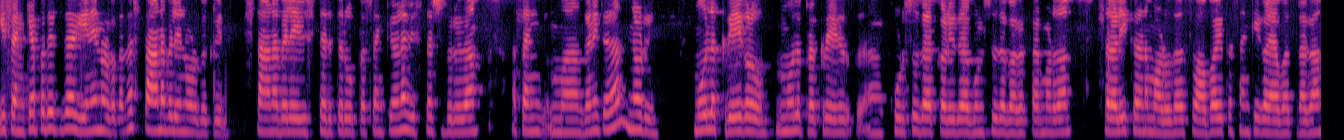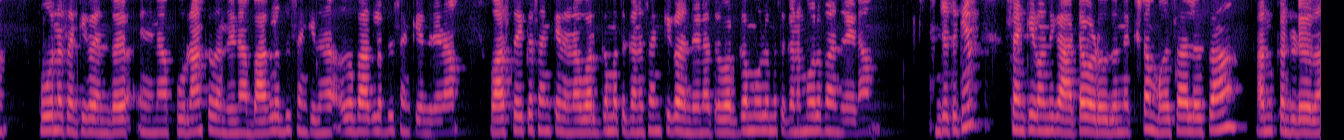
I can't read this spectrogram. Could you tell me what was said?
ಈ ಸಂಖ್ಯಾ ಪದ್ಧತಿದಾಗ ಏನೇನ್ ನೋಡ್ಬೇಕಂದ್ರೆ ಸ್ಥಾನ ಬೆಲೆ ನೋಡ್ಬೇಕ್ರಿ. ಸ್ಥಾನ ಬೆಲೆ, ವಿಸ್ತರಿತ ರೂಪ ಸಂಖ್ಯೆಗಳನ್ನ ವಿಸ್ತರಿಸಿ ಬಿರುದ ಗಣಿತದ ನೋಡ್ರಿ. ಮೂಲ ಕ್ರಿಯೆಗಳು, ಮೂಲ ಪ್ರಕ್ರಿಯೆ ಕೂಡಿಸುದ, ಕಳಿದ, ಗುಣಿಸುದ, ಭಾಗಾಕಾರ ಮಾಡೋದ, ಸರಳೀಕರಣ ಮಾಡೋದ, ಸ್ವಾಭಾವಿಕ ಸಂಖ್ಯೆಗಳು ಯಾವತ್ರಾಗ ಪೂರ್ಣ ಸಂಖ್ಯೆಗಳಂದ್ರ ಏನ ಪೂರ್ಣಾಂಕಗಳಂದ್ರೇನ ಭಾಗಲಬ್ಧ ಸಂಖ್ಯೆ ಅಭಾಗಲಬ್ಧ ಸಂಖ್ಯೆ ಅಂದ್ರೇನ, ವಾಸ್ತವಿಕ ಸಂಖ್ಯೆ ಅಂದ್ರೇನ, ವರ್ಗ ಮತ್ತು ಗಣ ಸಂಖ್ಯೆಗಳಂದ್ರೇನ ಅಥವಾ ವರ್ಗಮೂಲ ಮತ್ತು ಗಣಮೂಲಗಳಂದ್ರೇನ ಜೊತೆಗೆ ಸಂಖ್ಯೆಗಳೊಂದಿಗೆ ಆಟವಾಡುವುದು ನೆಕ್ಸ್ಟ್ ಮಸಾಲಸ ಲಸ ಅಂತ ಕಂಡುಹಿಡಿಯೋದ.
